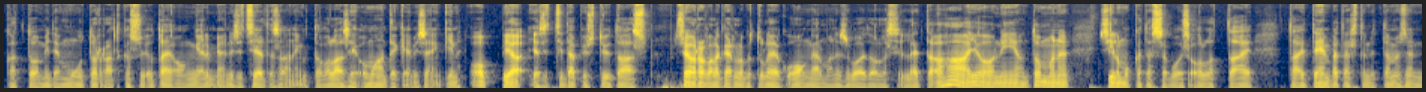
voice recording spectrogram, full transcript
katsoa, miten muut on ratkaissut jotain ongelmia, niin sitten sieltä saa niin kuin tavallaan siihen omaan tekemiseenkin oppia, ja sitten sitä pystyy taas seuraavalla kerralla, kun tulee joku ongelma, niin se voi olla silleen, että ahaa, joo, niin on, tommonen silmukka tässä voisi olla, tai, tai teenpä tästä nyt tämmöisen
